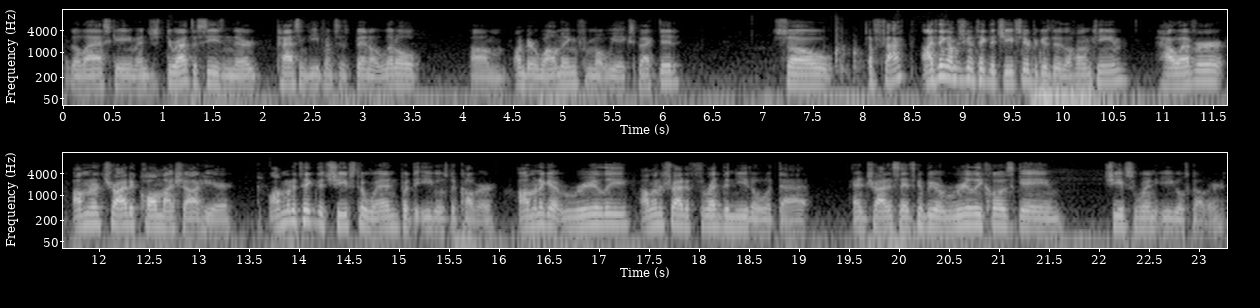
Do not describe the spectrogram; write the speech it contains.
the last game, and just throughout the season, their passing defense has been a little um, underwhelming from what we expected. So the fact I think I'm just gonna take the Chiefs here because they're the home team. However, I'm gonna try to call my shot here. I'm gonna take the Chiefs to win, but the Eagles to cover. I'm gonna get really. I'm gonna try to thread the needle with that, and try to say it's gonna be a really close game. Chiefs win, Eagles cover.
